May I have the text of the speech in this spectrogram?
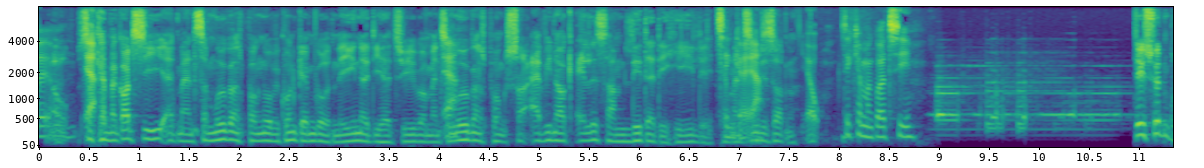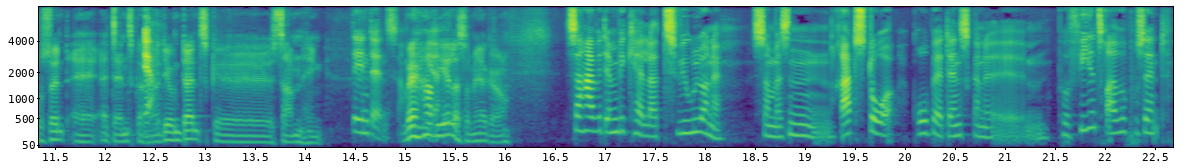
øh, Jo, så ja. kan man godt sige, at man som udgangspunkt, nu har vi kun gennemgået den ene af de her typer, men som Ja. udgangspunkt, så er vi nok alle sammen lidt af det hele. kan man sige jeg. det sådan? Jo, det kan man godt sige. Det er 17 procent af, af danskerne, ja. Ja. og det er jo en dansk øh, sammenhæng. Det er en danser. Hvad har vi ellers med at gøre? Så har vi dem, vi kalder tvivlerne, som er sådan en ret stor gruppe af danskerne øhm, på 34 procent.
